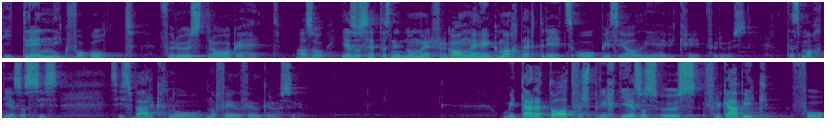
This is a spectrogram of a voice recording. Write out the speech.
die Trennung von Gott für uns tragen hat. Also Jesus hat das nicht nur in der Vergangenheit gemacht, er dreht es auch bis in alle Ewigkeit für uns. Das macht Jesus sein, sein Werk noch, noch viel, viel grösser. Und mit dieser Tat verspricht Jesus uns Vergebung von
